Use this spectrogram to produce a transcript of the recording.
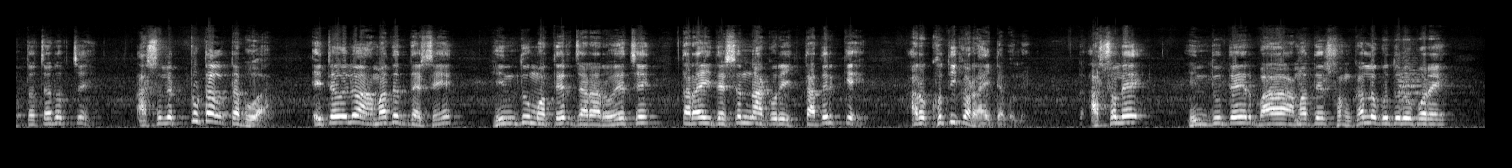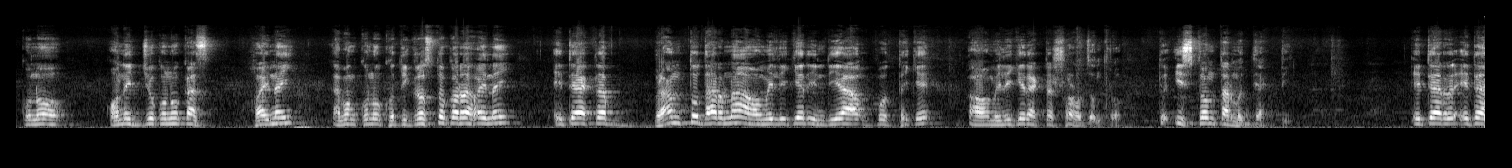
অত্যাচার হচ্ছে। আসলে টোটালটা ভুয়া এটা হলো আমাদের দেশে হিন্দু মতের যারা রয়েছে, তারা এই দেশের নাগরিক, তাদেরকে আরও ক্ষতি করা এটা বলে। আসলে হিন্দুদের বা আমাদের সংখ্যালঘুদের উপরে কোনো অন্যায্য কোনো কাজ হয় নাই এবং কোনো ক্ষতিগ্রস্ত করা হয় নাই। এটা একটা ভ্রান্ত ধারণা আওয়ামী লীগের ইন্ডিয়া উপর থেকে আওয়ামী লীগের একটা ষড়যন্ত্র। তো ইস্কন তার মধ্যে একটি। এটার, এটা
